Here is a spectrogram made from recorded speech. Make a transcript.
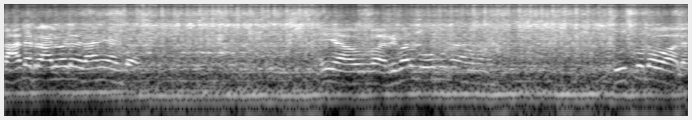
తాత రాలు పడేది రాని అంటారు అయ్యా రివర్ పోకుండా చూసుకుంటూ పోవాలి.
